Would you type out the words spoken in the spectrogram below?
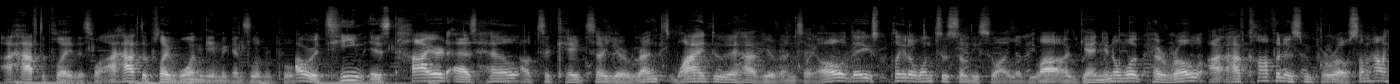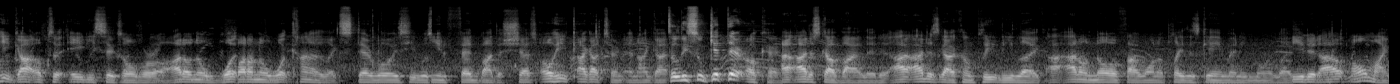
I have to play this one. I have to play one game against Liverpool. Our team is tired as hell. Out to Keita, Llorente. Why do they have Llorente? Oh, they played a 1-2 Salisu. I love you. La again. You know what? Perraud, I have confidence in Perraud. Somehow he got up to 86 overall. I don't know what, I don't know what kind of like steroids he was being fed by the chefs. Oh, he, I got turned and I got Salisu. Get there. Okay. I, I just got violated. I, I just got completely like, I, I don't know if I want to play this game anymore. Like, beat it out. Oh my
